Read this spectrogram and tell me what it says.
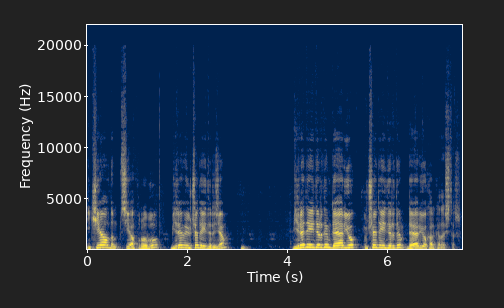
2'ye aldım siyah probu. 1'e ve 3'e değdireceğim. 1'e değdirdim değer yok. 3'e değdirdim değer yok arkadaşlar.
